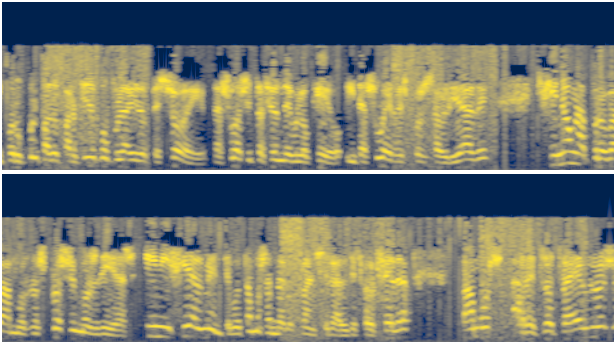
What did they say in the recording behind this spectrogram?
e por culpa do Partido Popular e do PSOE da súa situación de bloqueo e da súa irresponsabilidade se non aprobamos nos próximos días inicialmente votamos a andar o plan xeral de Salceda vamos a retrotraernos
